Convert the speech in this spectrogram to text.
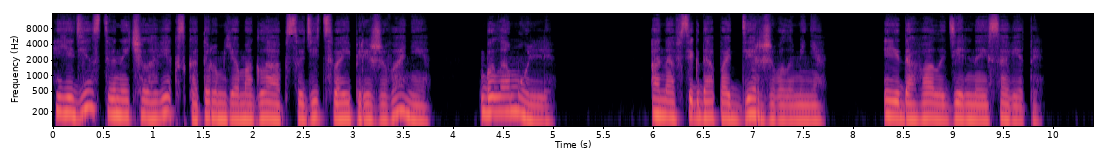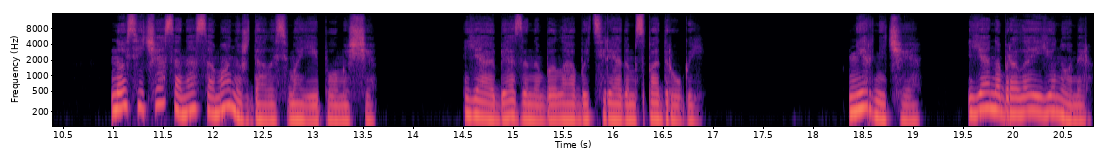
Единственный человек, с которым я могла обсудить свои переживания, была Молли. Она всегда поддерживала меня и давала дельные советы. Но сейчас она сама нуждалась в моей помощи. Я обязана была быть рядом с подругой. Нервничая, я набрала ее номер,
